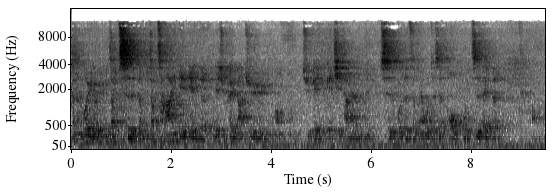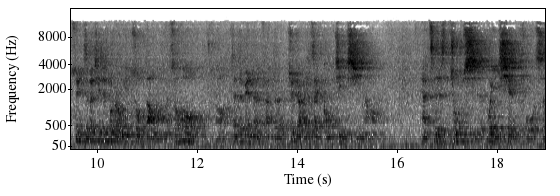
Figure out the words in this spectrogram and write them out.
可能会有一比较次的、比较差一点点的，也许可以拿去哦，去给给其他人吃或者怎么样，或者是哦鬼之类的，啊，所以这个其实不容易做到。有时候哦，在这边呢，它的最主要还是在恭敬心啊，乃至诸食未现佛身，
